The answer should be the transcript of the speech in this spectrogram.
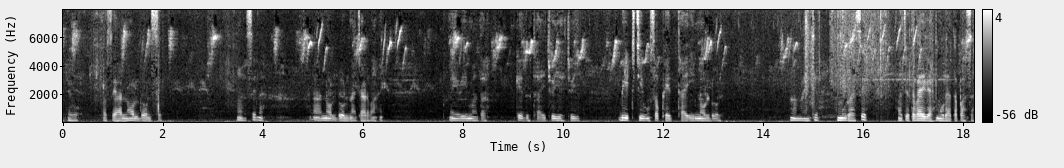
જો, પછી આ નોલ ડોલ છે. હા છે ને, આ નોલ ડોલના ઝાડવા હે. પણ એવીમાં તો કેદું થાય, જોઈએ જોઈએ. બીટ જેવું સફેદ થાય એ નોલ ડોલ. આમાં જે મૂરા છે. હજે તો વાવ્યા મૂરા તો પાછા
